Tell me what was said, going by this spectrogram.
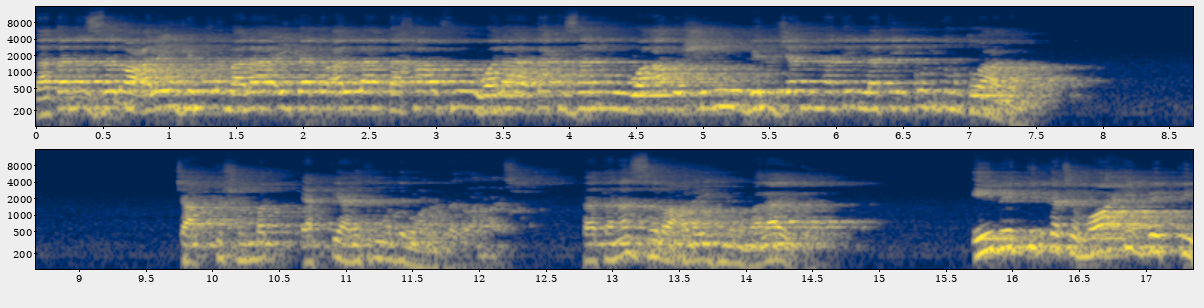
تتنزل عليهم الملائكة ألا تخافوا ولا تحزنوا وأبشروا بالجنة التي كنتم توعدون চারটি সংবাদ একটি আয়তের মধ্যে বর্ণনা করে দেওয়া হয়েছে তা তানাজ্জালু আলাইহিমুল মালাইকা এই ব্যক্তির কাছে মহাহিদ ব্যক্তি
